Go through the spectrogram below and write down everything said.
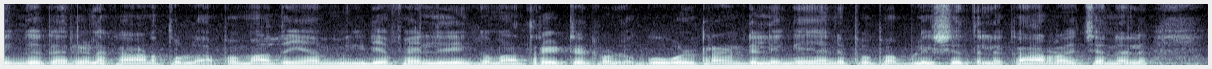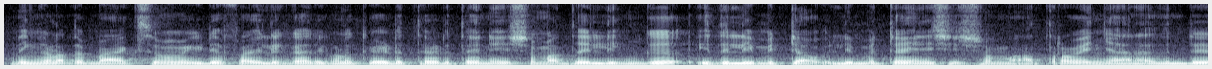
ലിങ്ക് കാര്യങ്ങളെ കാണത്തുള്ളൂ. അപ്പം അത് ഞാൻ മീഡിയ ഫയലിൽ ലിങ്ക് മാത്രമേ ഇട്ടിട്ടുള്ളൂ. ഗൂഗിൾ ഡ്രൈവിന്റെ ലിങ്ക് ഞാനിപ്പോൾ പബ്ലിഷ് ചെയ്യത്തില്ല. കാരണം വെച്ച് കഴിഞ്ഞാൽ നിങ്ങളത് മാക്സിമം മീഡിയ ഫയലും കാര്യങ്ങളൊക്കെ എടുത്തെടുത്തതിന് ശേഷം അത് ലിങ്ക് ഇത് ലിമിറ്റ് ആവും. ലിമിറ്റ് ആയതിനു ശേഷം മാത്രമേ ഞാൻ അതിന്റെ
